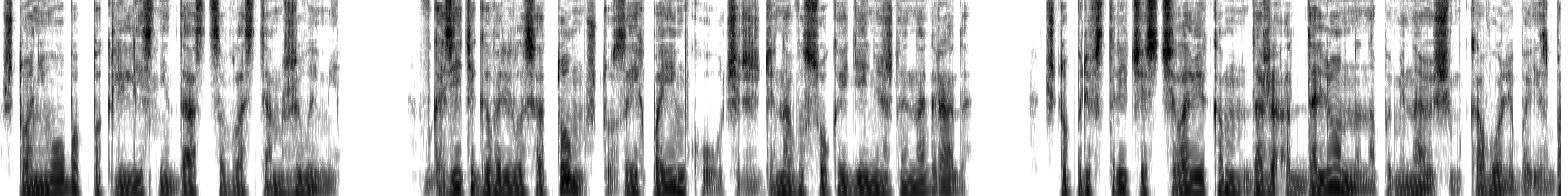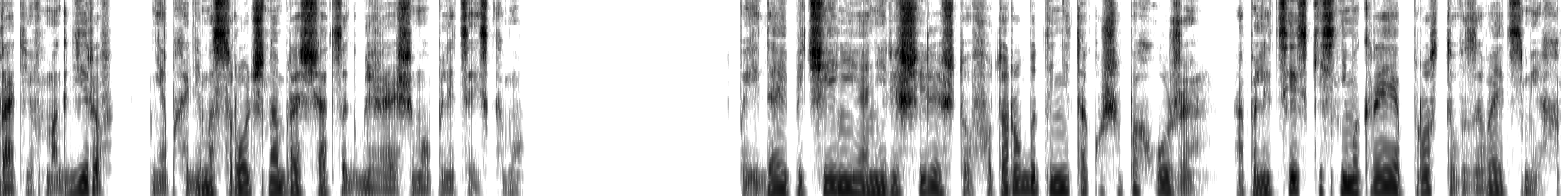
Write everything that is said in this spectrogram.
что они оба поклялись не дастся властям живыми. В газете говорилось о том, что за их поимку учреждена высокая денежная награда, что при встрече с человеком, даже отдаленно напоминающим кого-либо из братьев Магдиров, необходимо срочно обращаться к ближайшему полицейскому. Поедая печенье, они решили, что фотороботы не так уж и похожи, а полицейский снимок Рэя просто вызывает смех.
